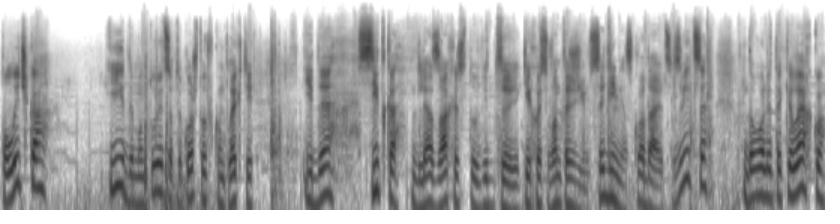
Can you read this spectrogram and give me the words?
поличка, і демонтується також тут в комплекті іде сітка для захисту від е, якихось вантажів. Сидіння складаються звідси доволі таки легко.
